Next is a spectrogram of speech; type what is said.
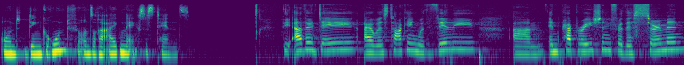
und den Grund für unsere eigene Existenz. The other day, I was talking with Vili um, in preparation for this sermon,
